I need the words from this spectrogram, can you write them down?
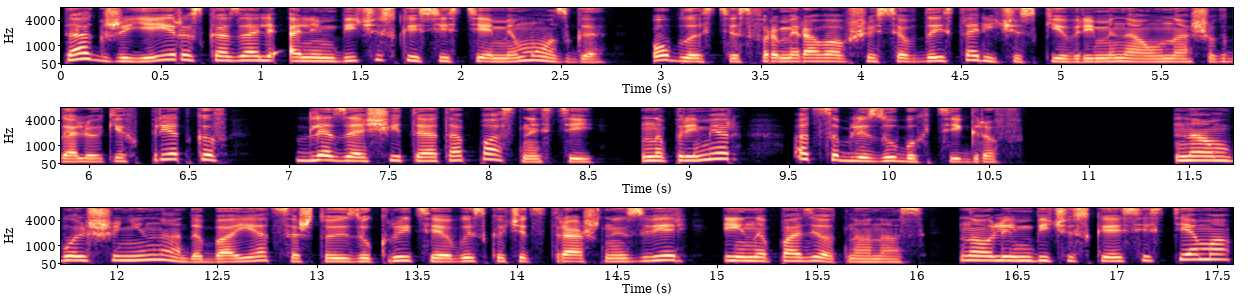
Также ей рассказали о лимбической системе мозга, области, сформировавшейся в доисторические времена у наших далеких предков для защиты от опасностей, например, от саблезубых тигров. Нам больше не надо бояться, что из укрытия выскочит страшный зверь и нападет на нас, но лимбическая система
